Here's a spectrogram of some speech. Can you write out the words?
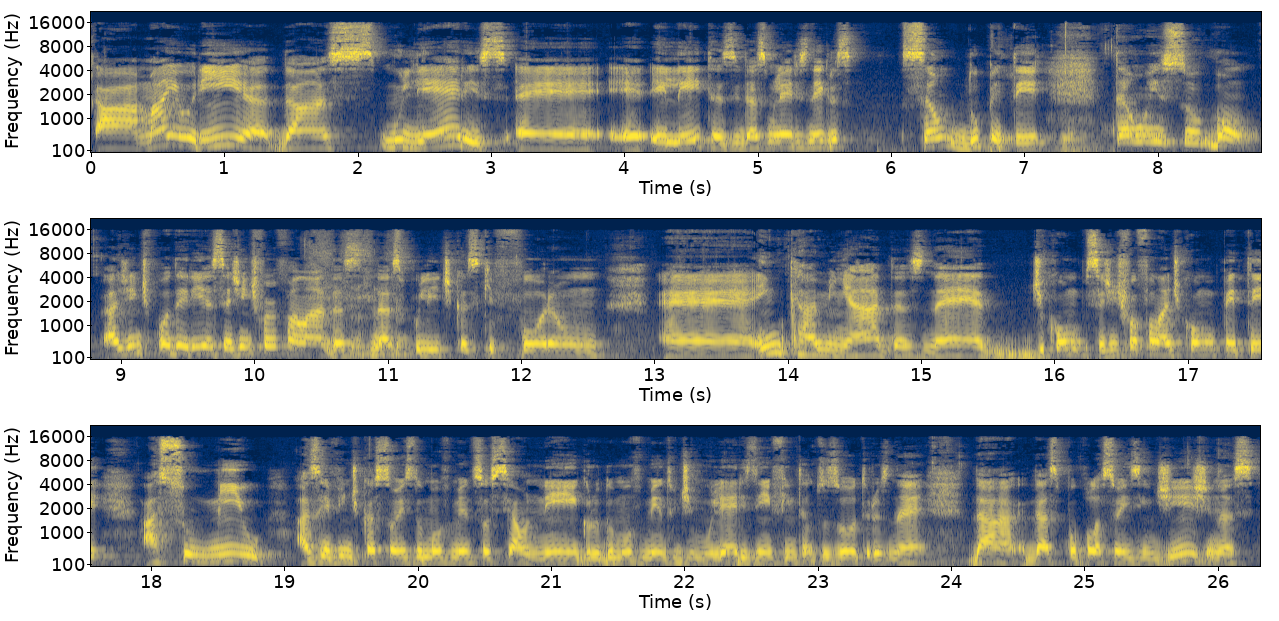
a maioria das mulheres é, é, eleitas e das mulheres negras são do PT. Então, isso, bom, a gente poderia, se a gente for falar das, das políticas que foram é, encaminhadas, né, de como, se a gente for falar de como o PT assumiu as reivindicações do movimento social negro, do movimento de mulheres e, enfim, tantos outros, né, da, das populações indígenas,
